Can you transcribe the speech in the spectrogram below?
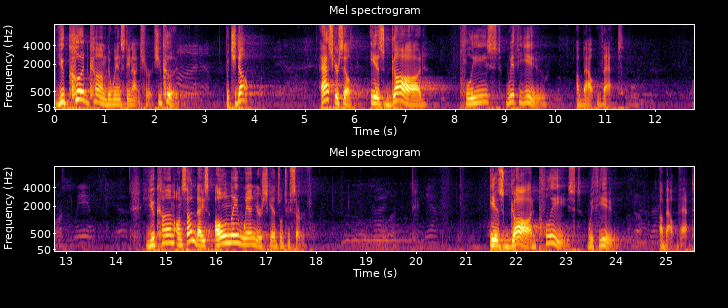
You could come to Wednesday night church. You could. But you don't. Ask yourself, is God pleased with you about that? You come on Sundays only when you're scheduled to serve. Is God pleased with you about that?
